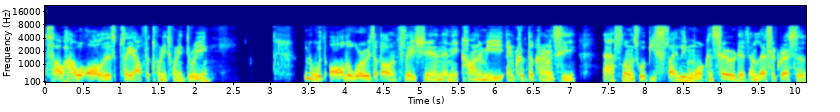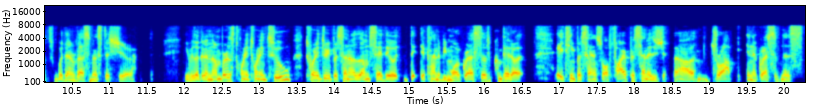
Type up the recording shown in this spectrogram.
so how will all of this play out for 2023? You know, with all the worries about inflation and the economy and cryptocurrency, affluents will be slightly more conservative and less aggressive with their investments this year. If you look at the numbers, 2022, 23% of them say they, they plan to be more aggressive compared to 18%. So a 5 percentage uh, drop in aggressiveness.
